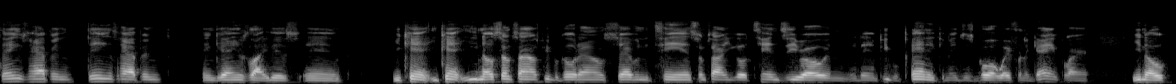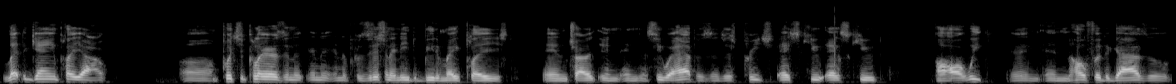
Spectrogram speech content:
things happen, things happen in games like this, and you can't you can't you know sometimes people go down 7 to 10 sometimes you go 10-0 and, and, then people panic and they just go away from the game plan you know let the game play out um, put your players in the, in the, in the position they need to be to make plays and try to and, and see what happens and just preach execute execute all week. And and hopefully the guys will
